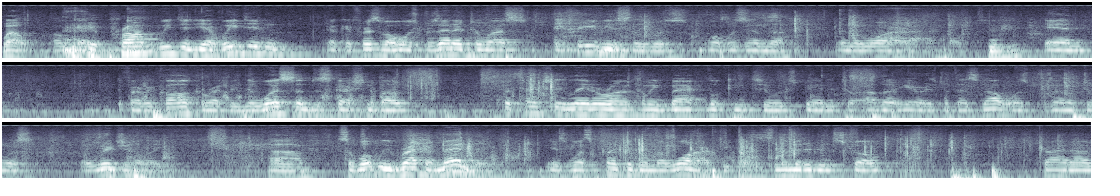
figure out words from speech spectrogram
Well, Okay, your we did, yeah, we didn't, okay, first of all, what was presented to us previously was what was in the, in the warrant article. And if I recall correctly, there was some discussion about potentially later on coming back, looking to expand it to other areas, but that's not what was presented to us originally. Um, So what we recommended is what's printed in the warrant, because it's limited in scope. Try to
